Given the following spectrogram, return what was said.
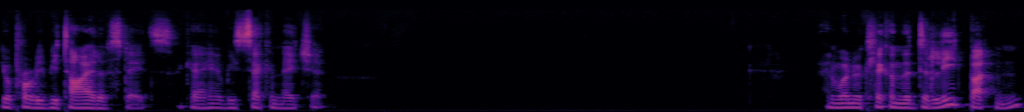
you'll probably be tired of states. Okay, it'll be second nature. And when we click on the delete button,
